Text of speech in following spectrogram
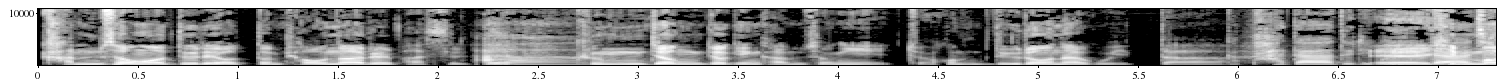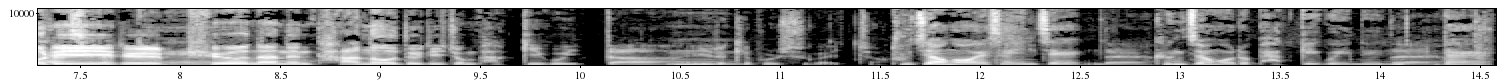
감성어들의 어떤 변화를 봤을 때 아. 긍정적인 감성이 조금 늘어나고 있다. 그러니까 받아들이고 예, 있다. 흰머리를 자연스럽게. 표현하는 단어들이 좀 바뀌고 있다. 음. 이렇게 볼 수가 있죠. 부정어에서 이제 네. 긍정어로 바뀌고 있는. 네. 네.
